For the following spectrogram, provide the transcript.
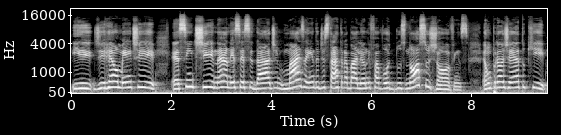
e de realmente é, sentir né, a necessidade mais ainda de estar trabalhando em favor dos nossos jovens. É um projeto que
